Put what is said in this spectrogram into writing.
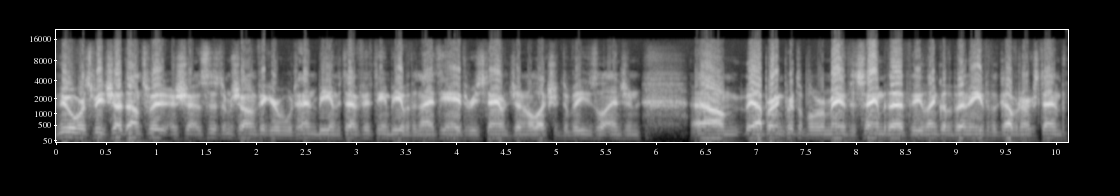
New overspeed shutdown switch system shown in figure 10B and 1015B with the 1983 standard General Electric diesel engine. Um, the operating principle remains the same, that the length of the beneath of the governor extends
